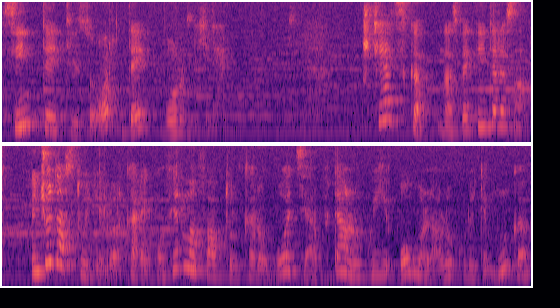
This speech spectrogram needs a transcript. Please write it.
sintetizor de vorbire. Știați că, un aspect interesant, în ciuda studiilor care confirmă faptul că roboții ar putea înlocui omul la locul lui de muncă,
